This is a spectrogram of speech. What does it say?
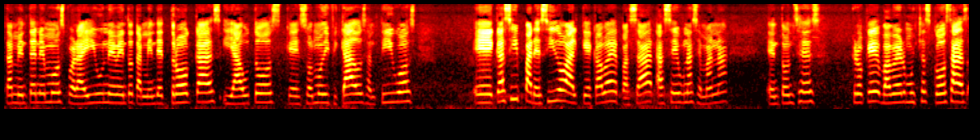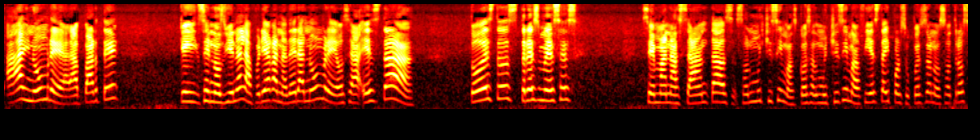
también tenemos por ahí un evento también de trocas y autos que son modificados, antiguos, eh, casi parecido al que acaba de pasar hace una semana. Entonces, creo que va a haber muchas cosas. Ay, no, hombre, aparte que se nos viene la feria ganadera, no, hombre, o sea, esta, todos estos tres meses Semana Santa, son muchísimas cosas, muchísima fiesta y por supuesto nosotros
